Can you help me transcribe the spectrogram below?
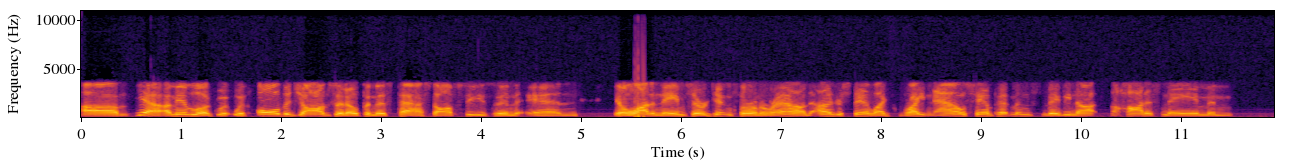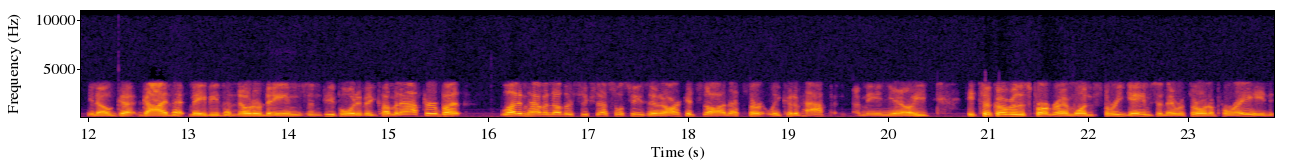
um, yeah, I mean, look, with, with all the jobs that opened this past off season and you know a lot of names that are getting thrown around, I understand like right now Sam Pittman's maybe not the hottest name and you know g- guy that maybe the Notre Dame's and people would have been coming after, but let him have another successful season in Arkansas, and that certainly could have happened. I mean, you know, he he took over this program, won three games, and they were throwing a parade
